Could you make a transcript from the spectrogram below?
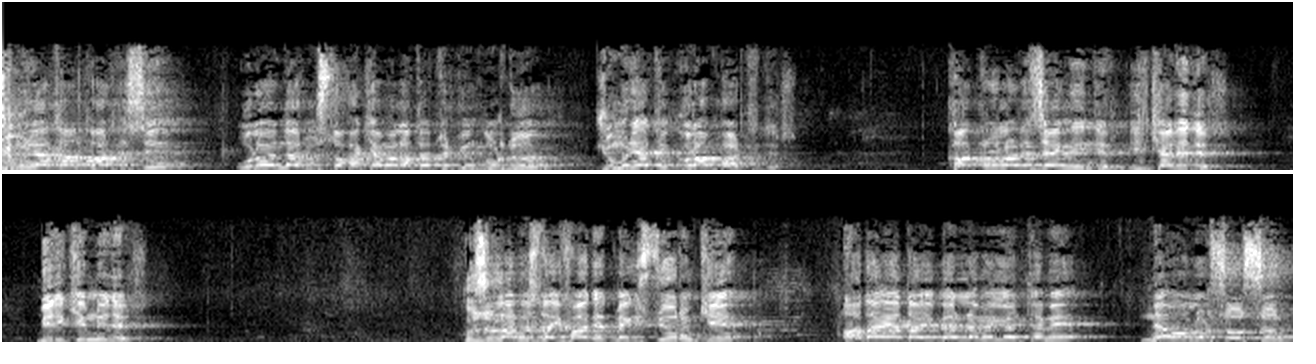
Cumhuriyet Halk Partisi Ulu Önder Mustafa Kemal Atatürk'ün kurduğu Cumhuriyeti kuran partidir. Kadroları zengindir, ilkelidir, birikimlidir. Huzurlarınızda ifade etmek istiyorum ki aday adayı belirleme yöntemi ne olursa olsun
